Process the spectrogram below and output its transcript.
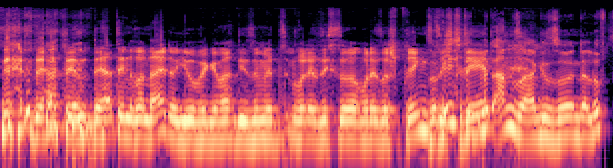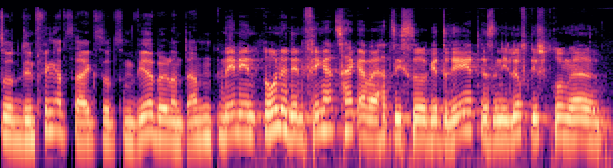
Der, der, hat den, der hat den Ronaldo-Jubel gemacht, diese mit, wo der sich so, wo der so springt, so sich richtig dreht. mit Ansage, so in der Luft, so den Fingerzeig so zum Wirbel und dann. Nee, nee, ohne den Fingerzeig, aber er hat sich so gedreht, ist in die Luft gesprungen.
